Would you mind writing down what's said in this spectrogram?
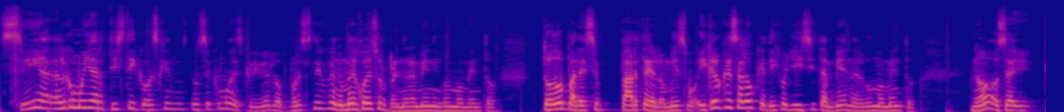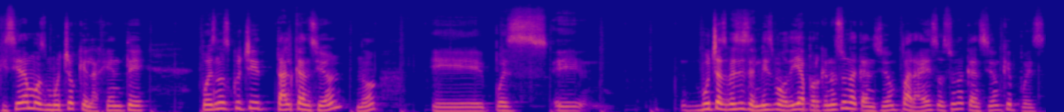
sí, algo muy artístico, es que no, no, sé cómo describirlo, por eso digo que no me dejó de sorprender a mí en ningún momento. Todo parece parte de lo mismo, y creo que es algo que dijo Jay-Z también en algún momento. ¿no? O sea, quisiéramos mucho que la gente, pues, no escuche tal canción, ¿no? Eh, pues, eh, muchas veces el mismo día, porque no es una canción para eso, es una canción que, pues,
